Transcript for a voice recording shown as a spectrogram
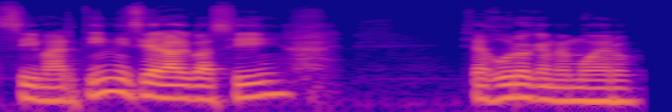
Si Martín me hiciera algo así, seguro que me muero.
